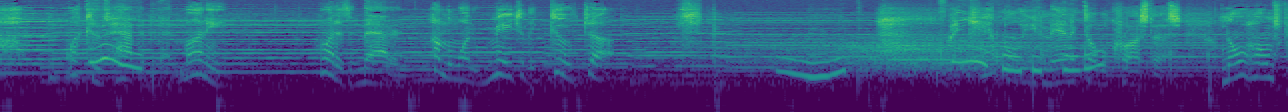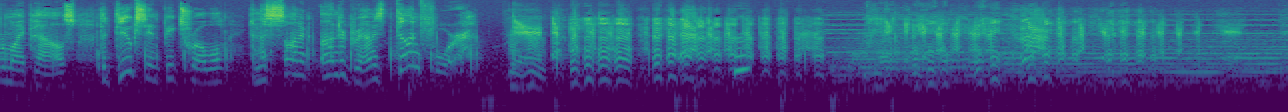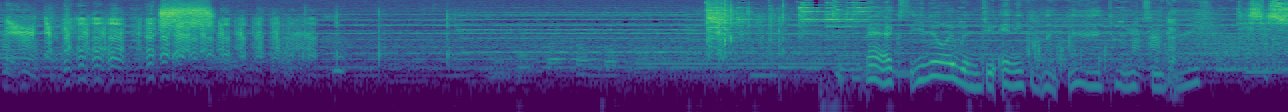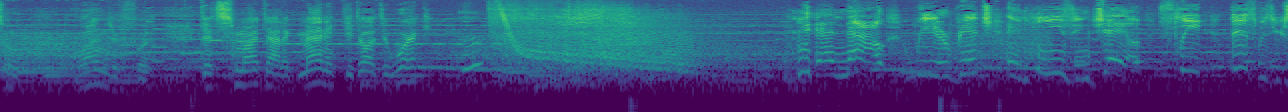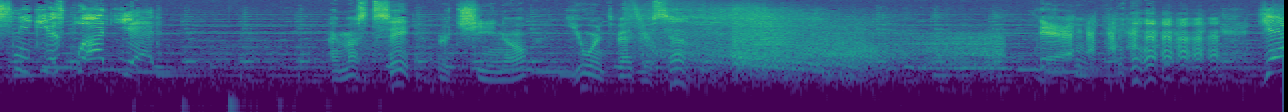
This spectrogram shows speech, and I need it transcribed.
what could have happened to that money? What does it matter? I'm the one who majorly goofed up. I can't believe Manic double-crossed us. No homes for my pals, the Duke's in big trouble, and the Sonic Underground is done for. Max, you know I wouldn't do anything like that towards you guys. This is so wonderful. That smart Alec Manic did all the work. Yeah, now we're rich and he's in jail. Sleet, this was your sneakiest plot yet. I must say, Urchino, you weren't bad yourself. Yeah?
